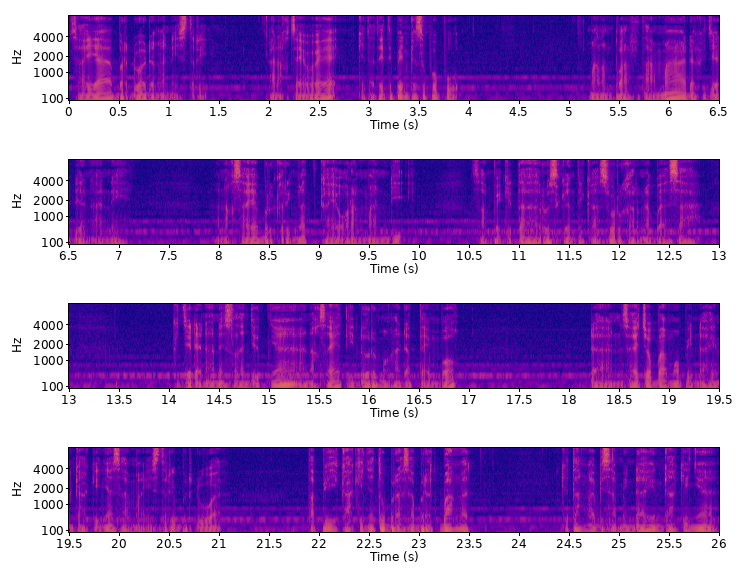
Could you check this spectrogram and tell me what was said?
saya berdua dengan istri. Anak cewek kita titipin ke sepupu. Malam pertama ada kejadian aneh. Anak saya berkeringat kayak orang mandi. Sampai kita harus ganti kasur karena basah. Kejadian aneh selanjutnya, anak saya tidur menghadap tembok dan saya coba mau pindahin kakinya sama istri berdua. Tapi kakinya tuh berasa berat banget. Kita nggak bisa mindahin kakinya.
